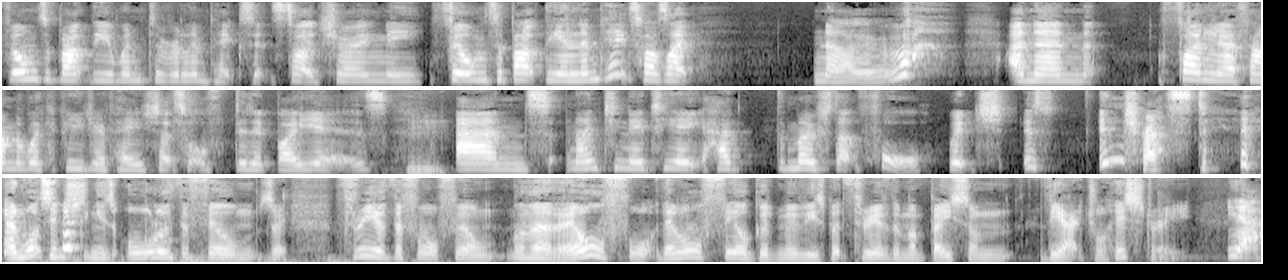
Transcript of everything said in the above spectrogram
films about the Winter Olympics, it started showing me films about the Olympics. I was like, no. And then finally I found the Wikipedia page that sort of did it by years. Hmm. And 1988 had the most at four, which is interesting. And what's interesting is all of the films, sorry, three of the four film, well, no, they're all four, they're all feel good movies, but three of them are based on the actual history. yeah,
